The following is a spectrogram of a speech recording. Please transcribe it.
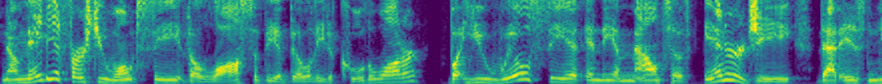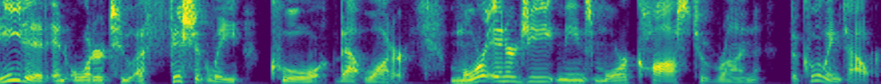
Now, maybe at first you won't see the loss of the ability to cool the water, but you will see it in the amount of energy that is needed in order to efficiently cool that water. More energy means more cost to run the cooling tower.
